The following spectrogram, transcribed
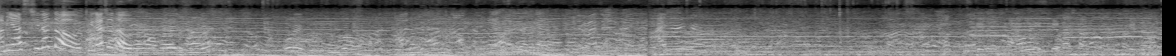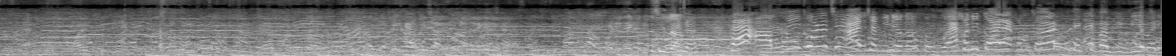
আমি আসছি না তো, ঠিক আছে তো? হ্যাঁ আপনি করেছেন। আচ্ছা ভিডিও কল করব। এখনই কর এখন কর। দেখতে পাবি বিয়ে বাড়ি।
